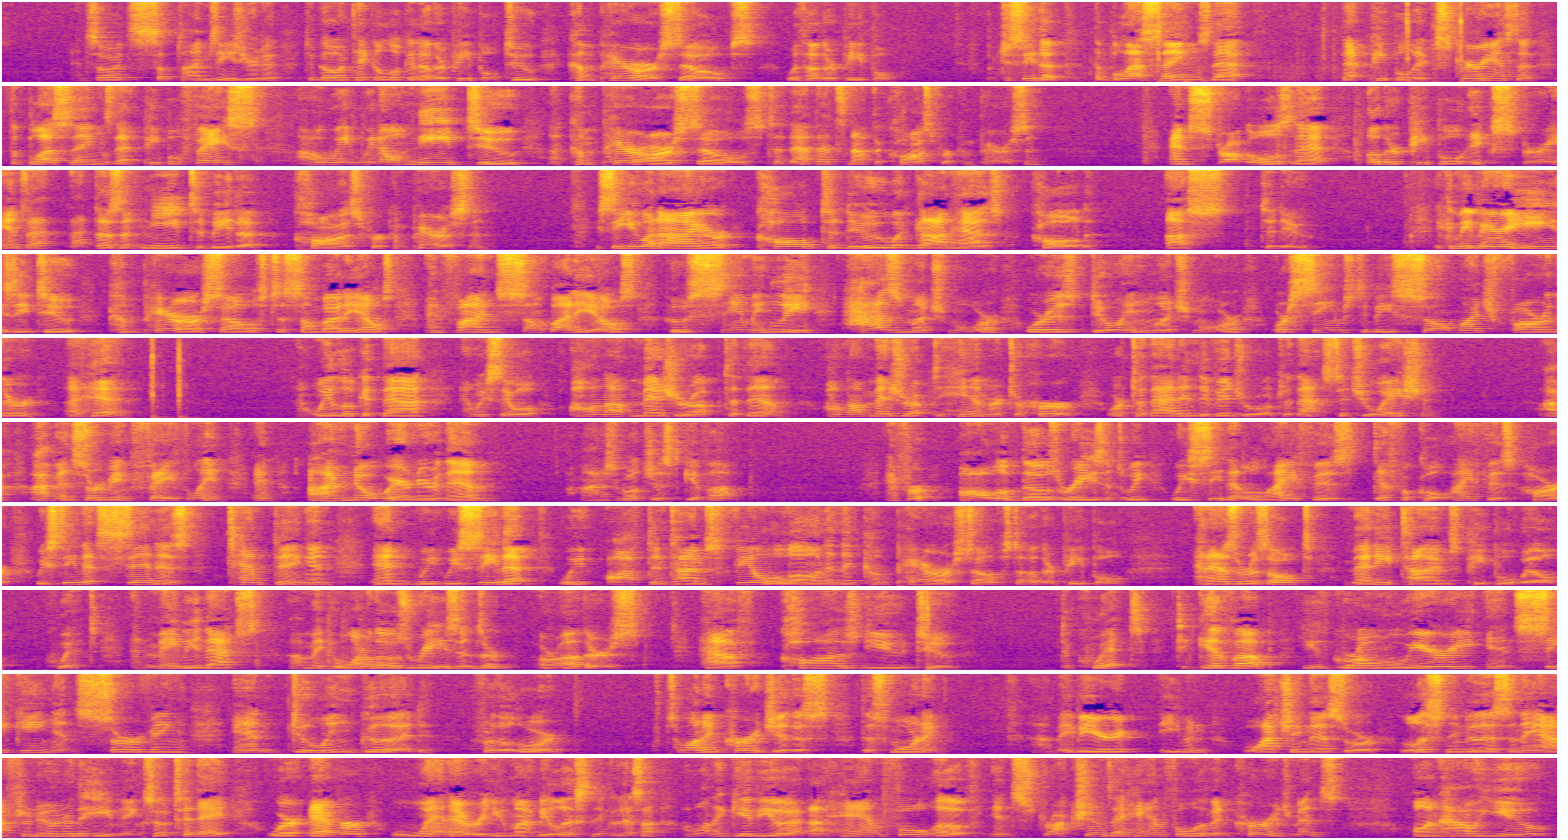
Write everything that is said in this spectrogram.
And so it's sometimes easier to, to go and take a look at other people, to compare ourselves with other people. But you see, the, the blessings that, that people experience, the, the blessings that people face, uh, we, we don't need to uh, compare ourselves to that. That's not the cause for comparison. And struggles that other people experience, that, that doesn't need to be the cause for comparison. You see, you and I are called to do what God has called us to do. It can be very easy to compare ourselves to somebody else and find somebody else who seemingly has much more or is doing much more or seems to be so much farther ahead. And we look at that and we say, well, I'll not measure up to them. I'll not measure up to him or to her or to that individual or to that situation. I've, I've been serving faithfully and, and I'm nowhere near them. I might as well just give up. And for all of those reasons, we, we see that life is difficult, life is hard. We see that sin is tempting, and, and we, we see that we oftentimes feel alone and then compare ourselves to other people. And as a result, many times people will quit. And maybe that's uh, maybe one of those reasons or, or others have caused you to, to quit, to give up. You've grown weary in seeking and serving and doing good for the Lord. So I want to encourage you this, this morning. Uh, maybe you're even watching this or listening to this in the afternoon or the evening. So today, wherever, whenever you might be listening to this, I, I want to give you a, a handful of instructions, a handful of encouragements on how you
